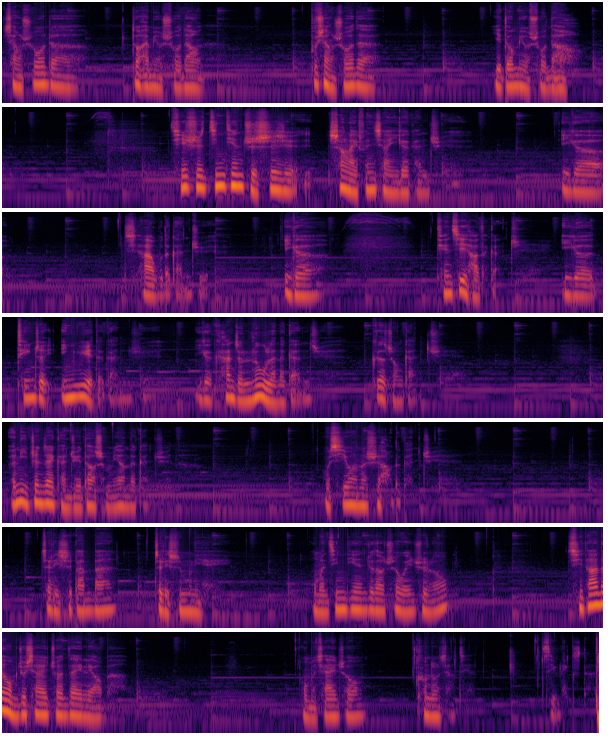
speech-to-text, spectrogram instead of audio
想说的都还没有说到呢，不想说的也都没有说到。其实今天只是上来分享一个感觉，一个下午的感觉。一个天气好的感觉，一个听着音乐的感觉，一个看着路人的感觉，各种感觉。而你正在感觉到什么样的感觉呢？我希望那是好的感觉。这里是斑斑，这里是慕尼黑，我们今天就到这为止喽。其他的我们就下一周再聊吧。我们下一周空中相见 see you next time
